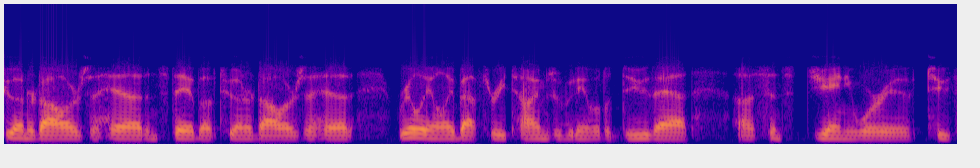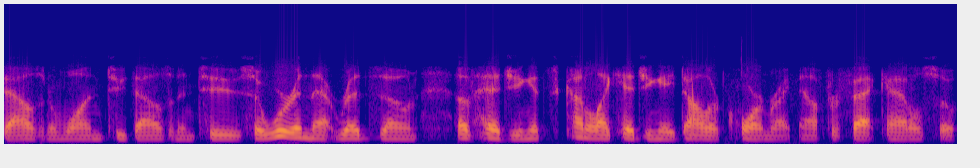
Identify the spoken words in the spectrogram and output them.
$200 a head and stay above $200 a head, really only about three times we've been able to do that uh, since January of 2001, 2002. So we're in that red zone of hedging. It's kind of like hedging $8 corn right now for fat cattle. So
